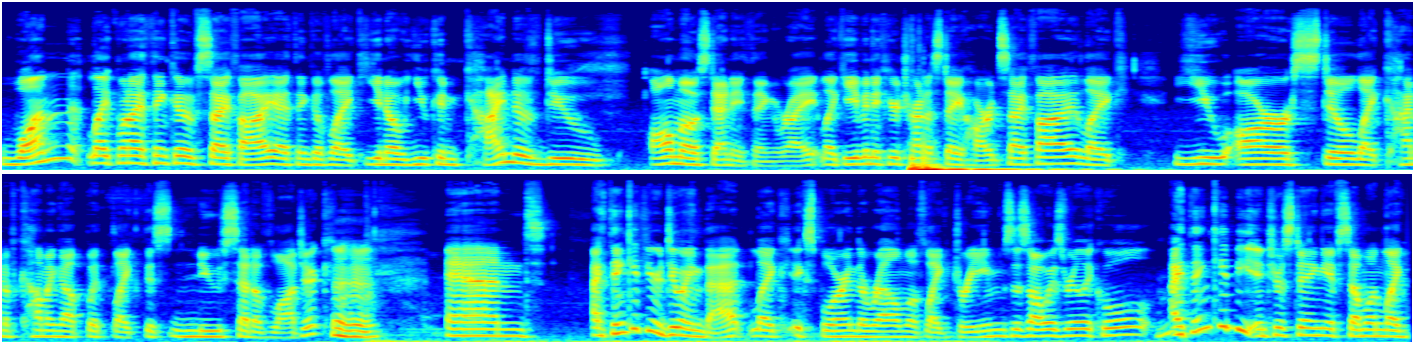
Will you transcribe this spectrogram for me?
one, like when I think of sci-fi, I think of like, you know, you can kind of do almost anything, right? Like even if you're trying to stay hard sci-fi, like you are still like kind of coming up with like this new set of logic. Mm-hmm. And I think if you're doing that, like exploring the realm of like dreams is always really cool. Mm-hmm. I think it'd be interesting if someone like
